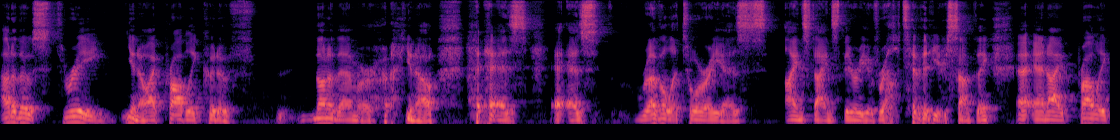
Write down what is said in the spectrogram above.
Out of those three, you know, I probably could have none of them are, you know, as as revelatory as Einstein's theory of relativity or something. And I probably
